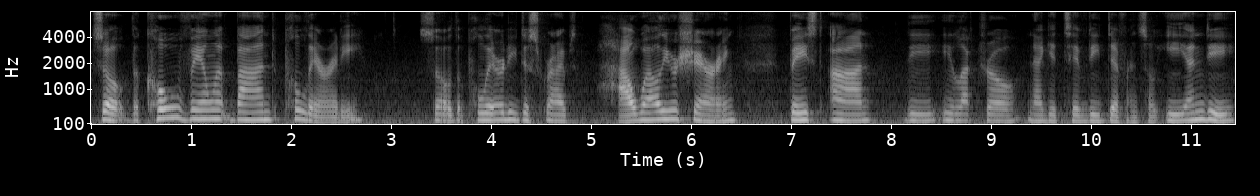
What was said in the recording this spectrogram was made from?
So the covalent bond polarity, so the polarity describes how well you're sharing based on the electronegativity difference. So END,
